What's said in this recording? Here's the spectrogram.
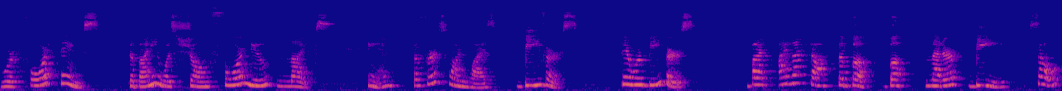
were four things. The bunny was shown four new lives. And the first one was beavers. There were beavers, but I left off the b, b letter B. So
